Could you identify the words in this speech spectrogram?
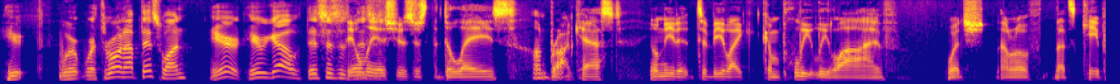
Here, we're we're throwing up this one. Here, here we go. This is The this only is- issue is just the delays on broadcast. You'll need it to be like completely live. which I don't know if that's cap-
